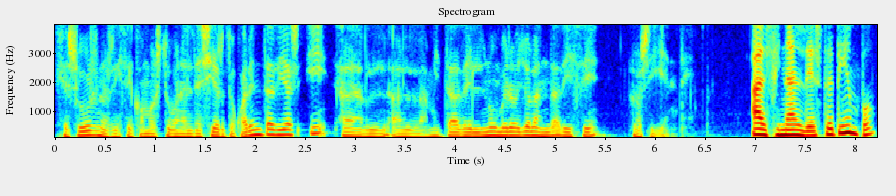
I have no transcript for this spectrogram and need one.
Jesús, nos dice cómo estuvo en el desierto 40 días y a la mitad del número Yolanda dice lo siguiente. Al final de este tiempo,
